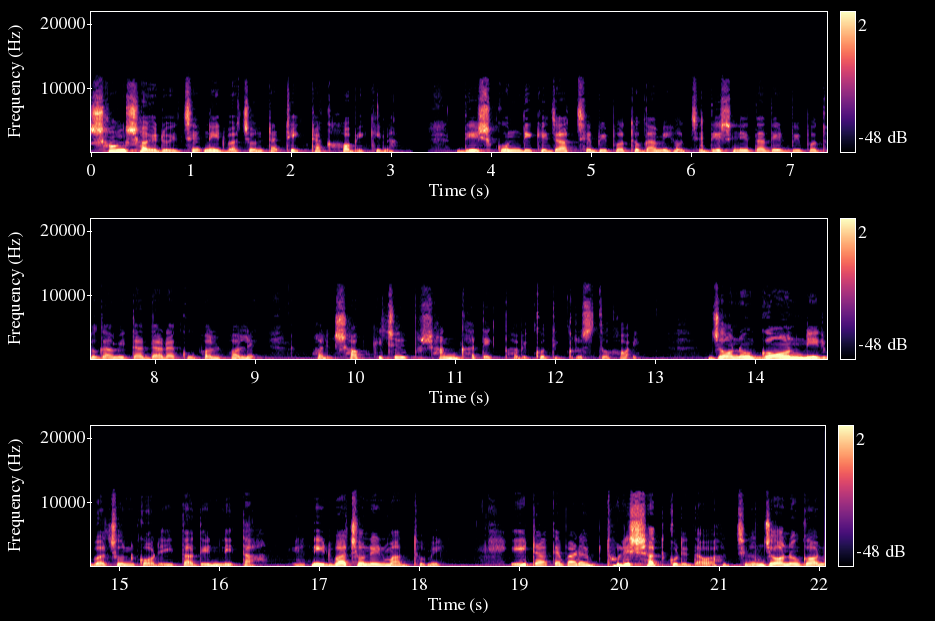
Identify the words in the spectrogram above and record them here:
সংশয় রয়েছে নির্বাচনটা ঠিকঠাক হবে কিনা। দেশ কোন দিকে যাচ্ছে বিপথগামী হচ্ছে দেশ নেতাদের বিপথগামিতার দ্বারা কুফল ফলে ফলে সব কিছুই সাংঘাতিকভাবে ক্ষতিগ্রস্ত হয়। জনগণ নির্বাচন করে তাদের নেতা নির্বাচনের মাধ্যমে। এইটা একেবারে ধুলিস্বাদ করে দেওয়া হচ্ছে। জনগণ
